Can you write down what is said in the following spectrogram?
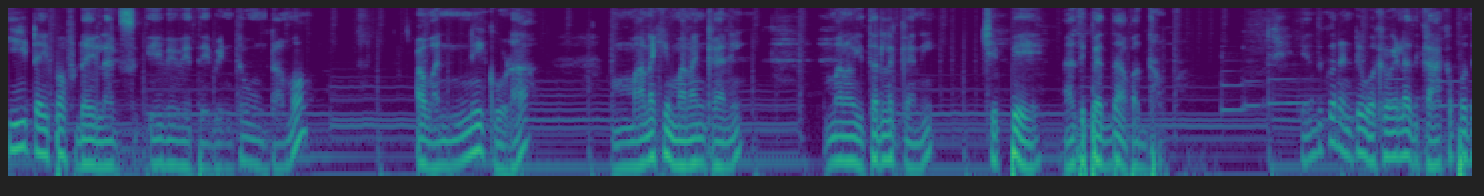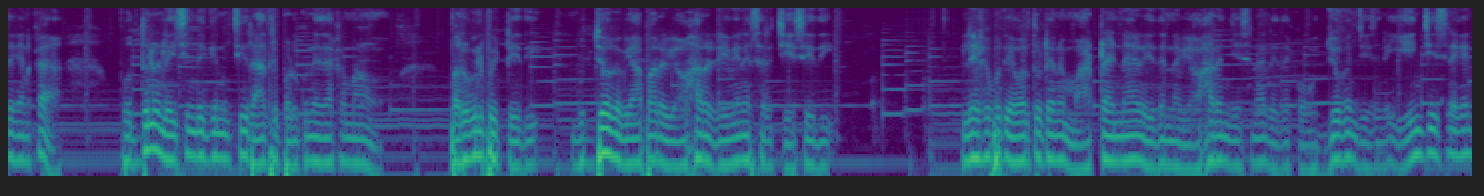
ఈ టైప్ ఆఫ్ డైలాగ్స్ ఏవేవైతే వింటూ ఉంటామో అవన్నీ కూడా మనకి మనం కానీ మనం ఇతరులకు కానీ చెప్పే అతిపెద్ద అబద్ధం. ఎందుకనంటే ఒకవేళ అది కాకపోతే కనుక పొద్దున లేచిన దగ్గర నుంచి రాత్రి పడుకునేదాకా మనం పరుగులు పెట్టేది ఉద్యోగ వ్యాపార వ్యవహారాలు ఏవైనా సరే చేసేది. లేకపోతే ఎవరితోటైనా మాట్లాడినా ఏదైనా వ్యవహారం చేసినా లేదా ఒక ఉద్యోగం చేసినా ఏం చేసినా కానీ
